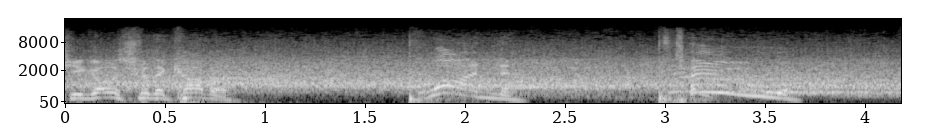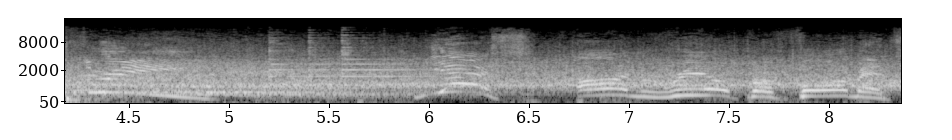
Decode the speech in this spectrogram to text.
She goes for the cover. One, two, three. Yes! Unreal performance.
